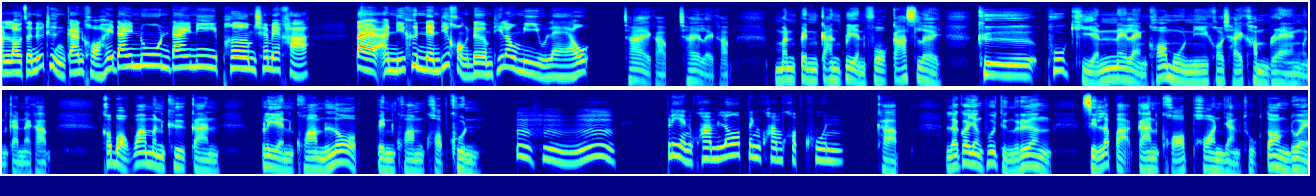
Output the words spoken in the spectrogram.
รเราจะนึกถึงการขอให้ได้นู่นได้นี่เพิ่มใช่ไหมคะ แต่อันนี้คือเน้นที่ของเดิมที่เรามีอยู่แล้ว ใช่ครับ ใช่เลยครับ มันเป็นการเปลี่ยนโฟกัสเลย คือผู้เขียนในแหล่งข้อมูลนี้เขาใช้คำแรงเหมือนกันนะครับ เขาบอกว่ามันคือการเปลี่ยนความโลภเป็นความขอบคุณ อือหือ เปลี่ยนความโลภเป็นความขอบคุณ ครับ แล้วก็ยังพูดถึงเรื่องศิลปะการขอพรอย่างถูกต้องด้วย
